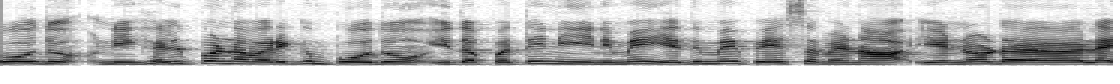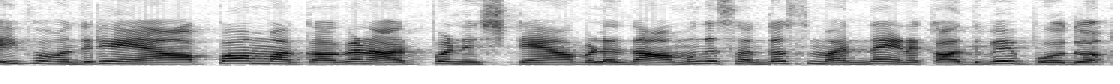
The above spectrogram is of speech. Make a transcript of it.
போதும் நீ ஹெல்ப் பண்ண வரைக்கும் போதும். இதை பற்றி நீ இனிமேல் எதுவுமே பேச வேணாம். என்னோட லைஃப்பை வந்துட்டு என் அப்பா அம்மாக்காக நான் அர்ப்பணிச்சிட்டேன். அவ்வளோதான் அவங்க சந்தோஷமாக இருந்தால் எனக்கு அதுவே போதும்.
